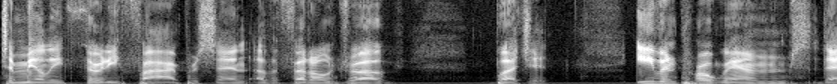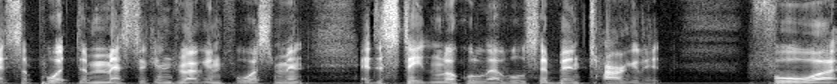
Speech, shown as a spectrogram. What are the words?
to merely 35% of the federal drug budget. Even programs that support domestic and drug enforcement at the state and local levels have been targeted for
